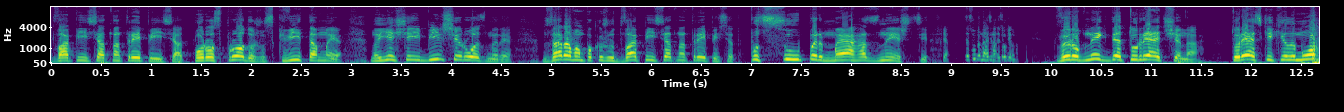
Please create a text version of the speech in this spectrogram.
2,50 на 3,50 по розпродажу з квітами. Ну є ще і більші розміри. Зараз вам покажу 2,50 на 3,50 по супер-мега знижці. Виробник де Туреччина. Турецький килимок,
